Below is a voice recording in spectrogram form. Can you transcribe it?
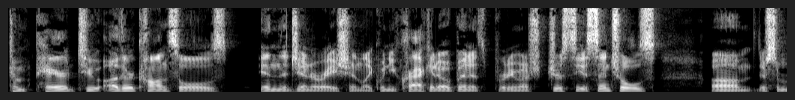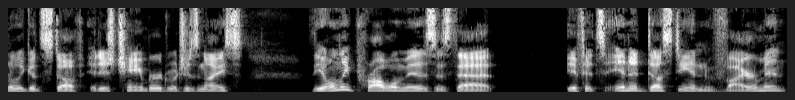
compared to other consoles in the generation. Like when you crack it open, it's pretty much just the essentials. Um, there's some really good stuff. It is chambered, which is nice. The only problem is is that if it's in a dusty environment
